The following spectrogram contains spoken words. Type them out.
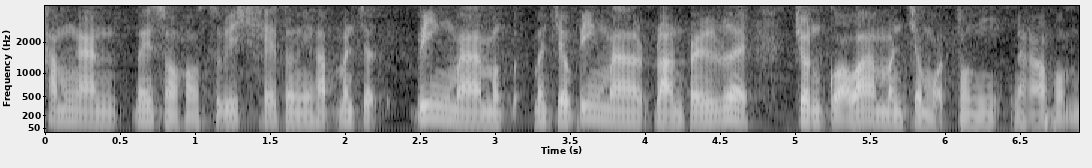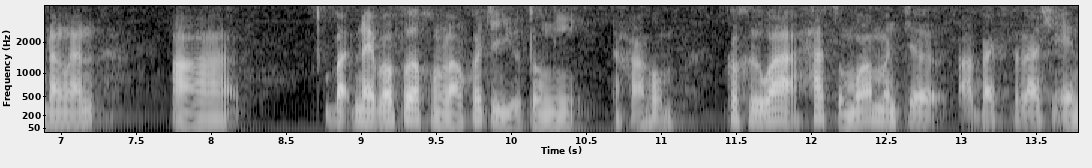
ทำงานในส่วนของ switch case ตรงนี้ครับ มันจะวิ่งมา มันจะวิ่งมารันไปเรื่อยๆ จนกว่าว่ามันจะหมดตรงนี้นะครับผม ดังนั้นในบัฟเฟอร์ของเราก็จะอยู่ตรงนี้นะครับผม ก็คือว่าถ้าสมมติว่ามันเจอ backslash n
